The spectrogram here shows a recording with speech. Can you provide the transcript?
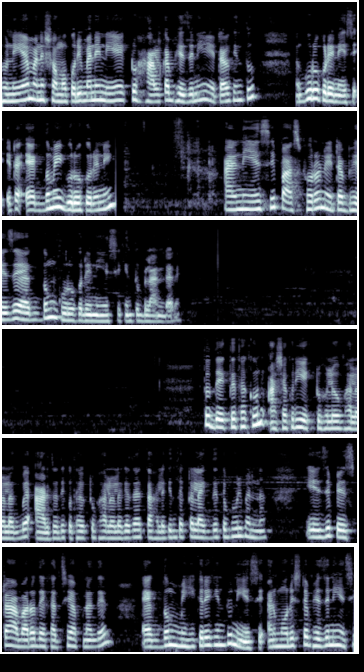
ধনিয়া মানে সম পরিমাণে নিয়ে একটু হালকা ভেজে নিয়ে এটাও কিন্তু গুঁড়ো করে নিয়েছি। এটা একদমই গুঁড়ো করে নিই। আর নিয়েছি পাঁচফোড়ন, এটা ভেজে একদম গুঁড়ো করে নিয়েছি কিন্তু ব্লান্ডারে তো দেখতে থাকুন, আশা করি একটু হলেও ভালো লাগবে। আর যদি কোথাও একটু ভালো লেগে যায়, তাহলে কিন্তু একটা লাইক দিতে ভুলবেন না। এই যে পেস্টটা আবারও দেখাচ্ছি আপনাদের, একদম মিহি করে কিন্তু নিয়েছি। আর মরিচটা ভেজে নিয়েছি,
